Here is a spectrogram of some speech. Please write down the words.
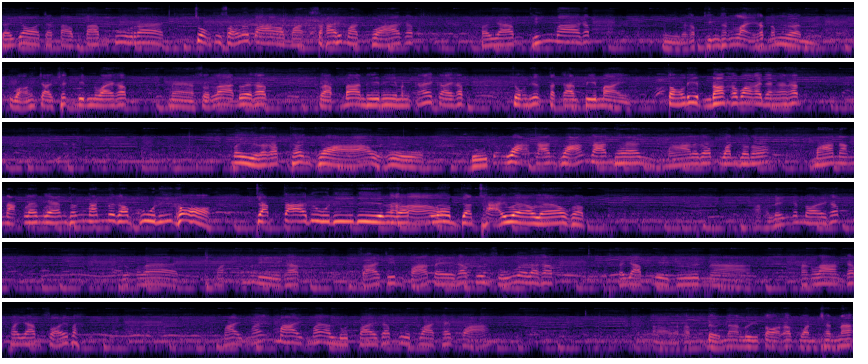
จะย่อจะต่ำตามคู่แรกช่วงที่สองหรือเปล่าหมัดซ้ายหมัดขวาครับ พยายามทิ้งมาครับนี่แหละครับทิ้งทั้งไหลครับน้ำเงิน หวังจะเช็คบินไว้ครับแหม่สุดลาดด้วยครับ กลับบ้านทีนี่มันใกล้ไกลครับช่วงเทศกาลปีใหม่ ต้องรีบน็อกครับว่ากันอย่างนั้นครับ นี่แหละครับแข้งขวาโอ้โหดูจังหวะการขวางการแทงมาเลยครับวันชนะมาหนักๆแรงๆทั้งนั้นนะครับ คู่นี้ก็จับตาดูดีๆนะครับอ้าวเริ่มจะฉายแววแล้วครับอะเล็งกันหน่อยครับยกแรกมัดนี่ครับซ้ายจิ้มขวาเตะครับขึ้นสูงเลยแล้วครับ ขยับนี่คืนอ่าข้างล่างครับพยายามสอยไปมาอีกไหมมาอีกไหมอะหลุดไปครับพืดวาดแข้งขวาเอาละ ครับ เดินหน้าลุยต่อครับวันชนะ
